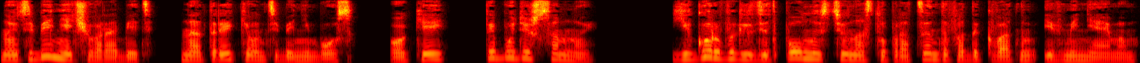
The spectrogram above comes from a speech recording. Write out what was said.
Но тебе нечего робеть, на треке он тебе не босс. Окей, ты будешь со мной. Егор выглядит полностью на сто процентов адекватным и вменяемым.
